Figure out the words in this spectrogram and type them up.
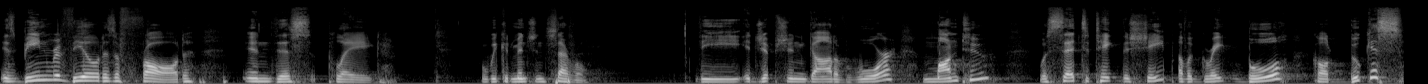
is being revealed as a fraud in this plague? Well, we could mention several. The Egyptian god of war, Montu, was said to take the shape of a great bull called Buchis.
